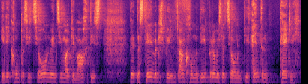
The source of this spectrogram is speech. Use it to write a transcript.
Jede Komposition, wenn sie mal gemacht ist, wird das Thema gespielt dann kommen die Improvisationen, die ändern täglich.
